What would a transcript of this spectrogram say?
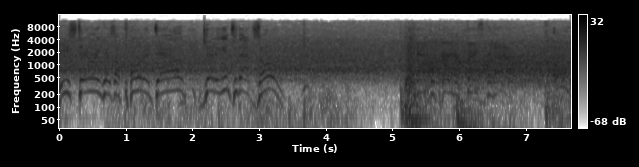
He's staring his opponent down, getting into that zone. Can't prepare your face for that. Oh.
